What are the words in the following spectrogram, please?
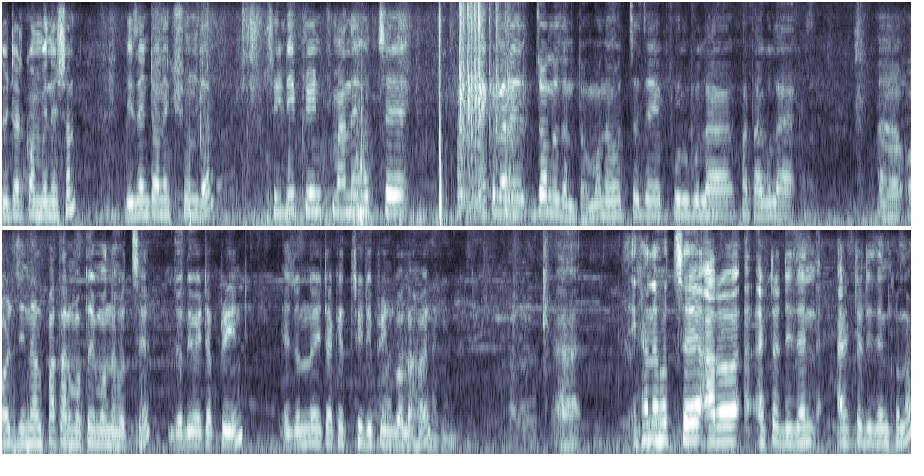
দুইটার কম্বিনেশন ডিজাইনটা অনেক সুন্দর। থ্রি প্রিন্ট মানে হচ্ছে একেবারে জলজান্ত। মনে হচ্ছে যে ফুলগুলা, পাতাগুলা অরিজিনাল পাতার মতোই মনে হচ্ছে, যদিও এটা প্রিন্ট এজন্য এটাকে থ্রি প্রিন্ট বলা হয়। এখানে হচ্ছে আরও একটা ডিজাইন আরেকটা ডিজাইন খোলো।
